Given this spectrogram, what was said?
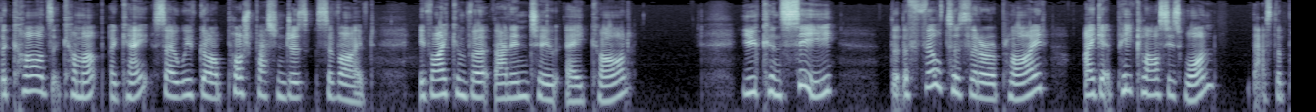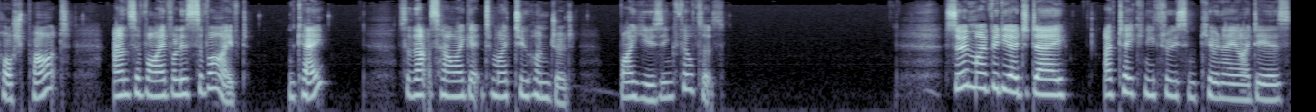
the cards that come up, okay, so we've got our posh passengers survived. If I convert that into a card, you can see that the filters that are applied, I get P class is 1, that's the posh part, and survival is survived, okay? So that's how I get to my 200, by using filters. So in my video today, I've taken you through some Q&A ideas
